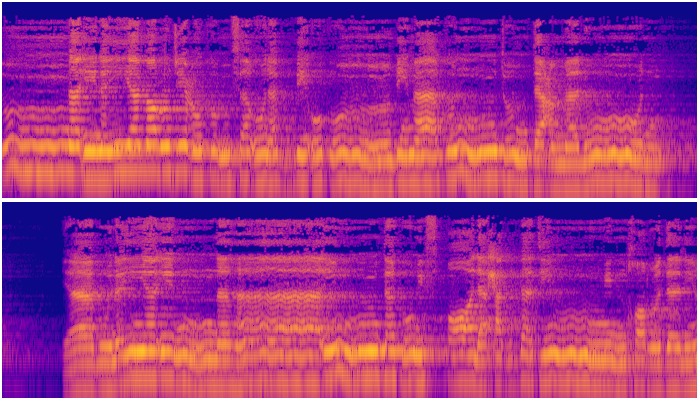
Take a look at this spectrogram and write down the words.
ثم إلي مرجعكم فأنبئكم بما كنتم تعملون. يا بني إنها إن تك مثقال حبة من خردل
